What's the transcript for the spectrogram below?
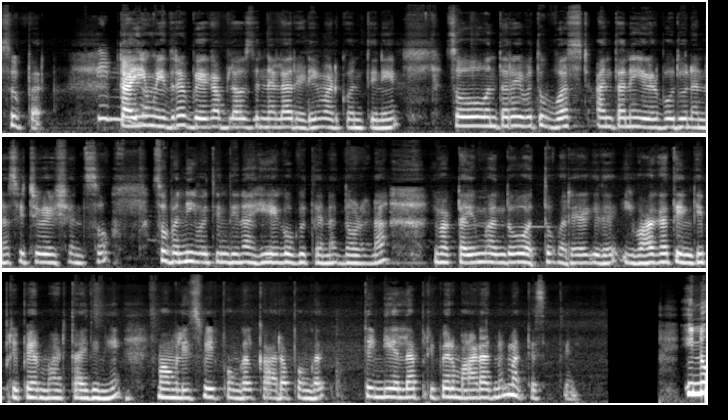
ಸೂಪರ್. ಟೈಮ್ ಇದ್ರೆ ಬೇಗ ಬ್ಲೌಸನ್ನೆಲ್ಲ ರೆಡಿ ಮಾಡ್ಕೊತೀನಿ. ಸೊ ಒಂಥರ ಇವತ್ತು ವರ್ಸ್ಟ್ ಅಂತಾನೆ ಹೇಳ್ಬೋದು ನನ್ನ ಸಿಚುವೇಶನ್ಸು ಸೊ ಬನ್ನಿ ಇವತ್ತಿನ ದಿನ ಹೇಗೆ ಹೋಗುತ್ತೆ ಅನ್ನೋದು ನೋಡೋಣ. ಇವಾಗ ಟೈಮ್ ಬಂದು ಹತ್ತುವರೆ ಆಗಿದೆ. ಇವಾಗ ತಿಂಡಿ ಪ್ರಿಪೇರ್ ಮಾಡ್ತಾ ಇದ್ದೀನಿ. ಮಾಮೂಲಿ ಸ್ವೀಟ್ ಪೊಂಗಲ್ ಖಾರ ಪೊಂಗಲ್ ತಿಂಡಿ ಎಲ್ಲ ಪ್ರಿಪೇರ್ ಮಾಡಾದ್ಮೇಲೆ ಮತ್ತೆ ಸಿಗ್ತೀನಿ. ಇನ್ನು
